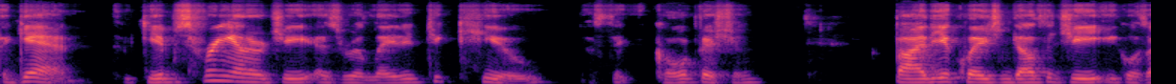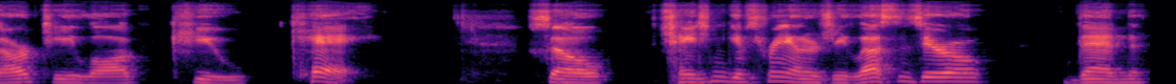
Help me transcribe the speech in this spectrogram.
again Gibbs free energy is related to Q, that's the coefficient, by the equation delta G equals RT log QK. So changing Gibbs free energy less than zero, then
